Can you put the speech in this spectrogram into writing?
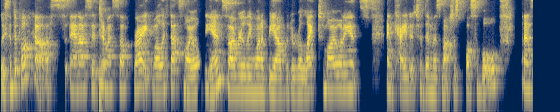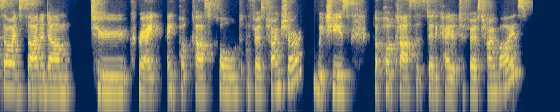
listen to podcasts. And I said to yep. myself, great, well, if that's my audience, I really want to be able to relate to my audience and cater to them as much as possible. And so I decided um, to create a podcast called The First Home Show, which is a podcast that's dedicated to first home buyers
